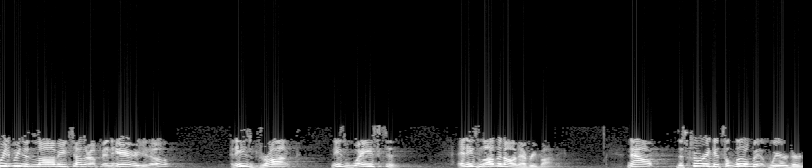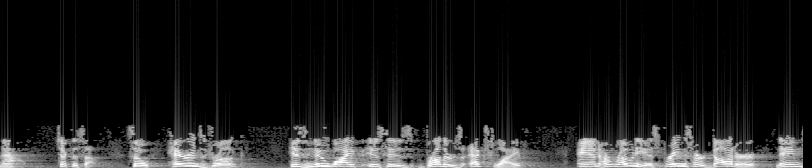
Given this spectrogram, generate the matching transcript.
We, we just love each other up in here, you know? And he's drunk, and he's wasted, and he's loving on everybody. Now, the story gets a little bit weirder now. Check this out. So, Herod's drunk, his new wife is his brother's ex wife, and Herodias brings her daughter named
